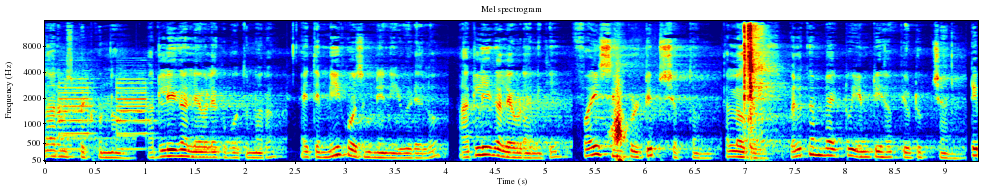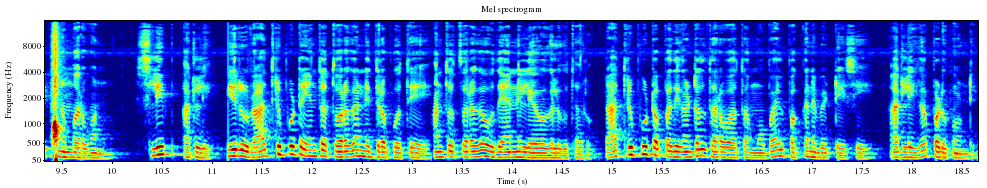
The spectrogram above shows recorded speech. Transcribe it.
అలారమ్స్ పెట్టుకున్నా. అర్లీగా లేవలేకపోతున్నారా? అయితే మీకోసం నేను ఈ వీడియోలో అర్లీగా లేవడానికి ఫైవ్ సింపుల్ టిప్స్ చెప్తాను. Hello guys welcome back to MT hub YouTube channel tip number one sleep early మీరు రాత్రిపూట ఎంత త్వరగా నిద్రపోతే అంత త్వరగా ఉదయాన్నే లేవగలుగుతారు. రాత్రిపూట పది గంటల తర్వాత మొబైల్ పక్కన పెట్టేసి అర్లీగా పడుకోండి.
